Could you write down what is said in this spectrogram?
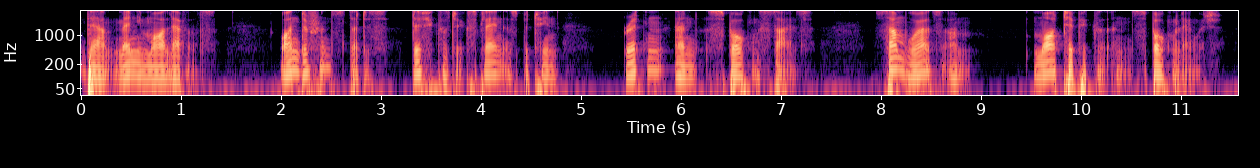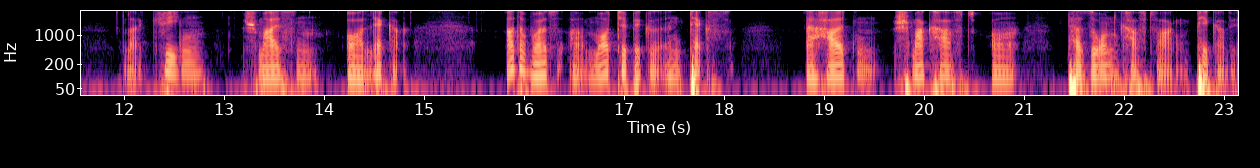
there are many more levels. One difference that is difficult to explain is between written and spoken styles. Some words are more typical in spoken language, like kriegen, schmeißen, or lecker. Other words are more typical in texts, erhalten, schmackhaft, or Personenkraftwagen, Pkw.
